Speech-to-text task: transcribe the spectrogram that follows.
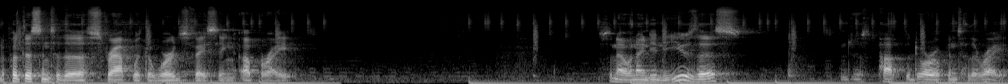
Going to put this into the strap with the words facing upright. So now when I need to use this, just pop the door open to the right.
